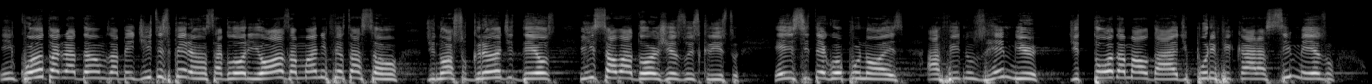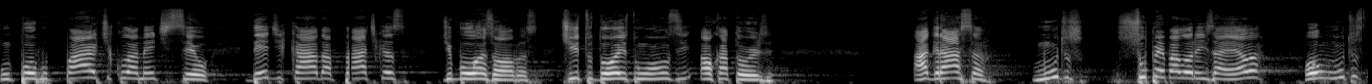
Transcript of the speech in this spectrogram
Enquanto agradamos a bendita esperança, a gloriosa manifestação de nosso grande Deus e Salvador Jesus Cristo. Ele se entregou por nós, a fim de nos remir de toda maldade, purificar a si mesmo um povo particularmente seu, dedicado a práticas de boas obras. Tito 2, do 11 ao 14. A graça, muitos supervalorizam ela, ou muitos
